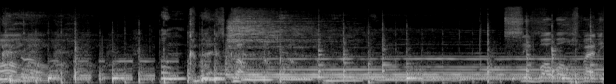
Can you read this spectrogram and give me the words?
Bongo. Come on, let's go. See Bobo's ready.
